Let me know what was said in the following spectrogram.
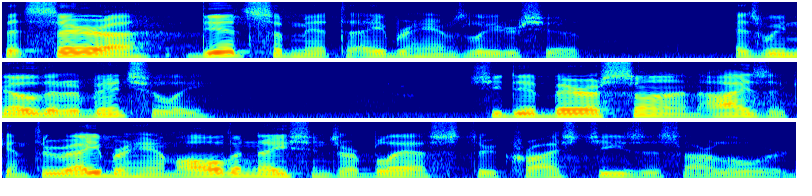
that Sarah did submit to Abraham's leadership. As we know that eventually she did bear a son, Isaac, and through Abraham all the nations are blessed through Christ Jesus our Lord.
